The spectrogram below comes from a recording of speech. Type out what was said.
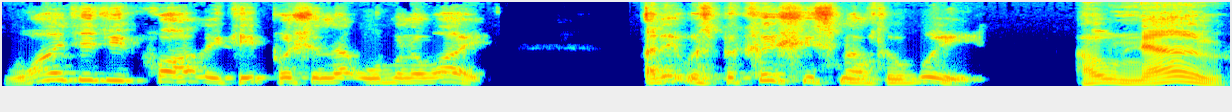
why did you quietly keep pushing that woman away? And it was because she smelt of wee. Oh, no.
